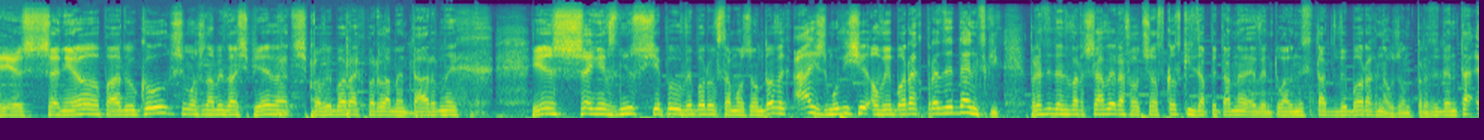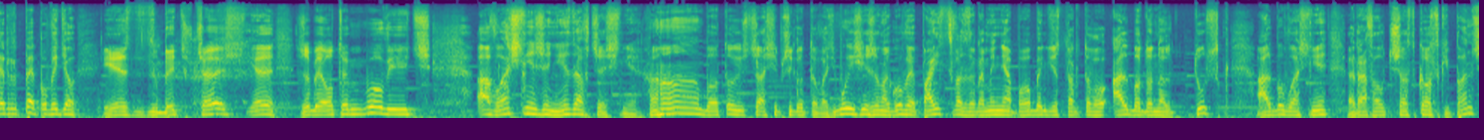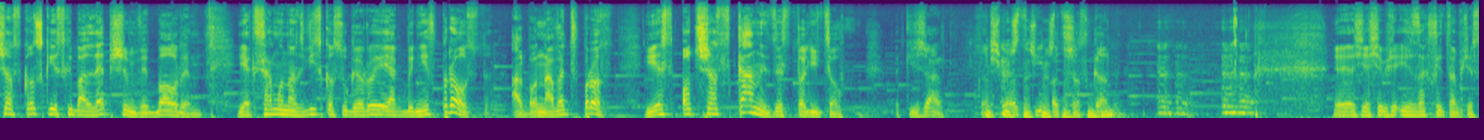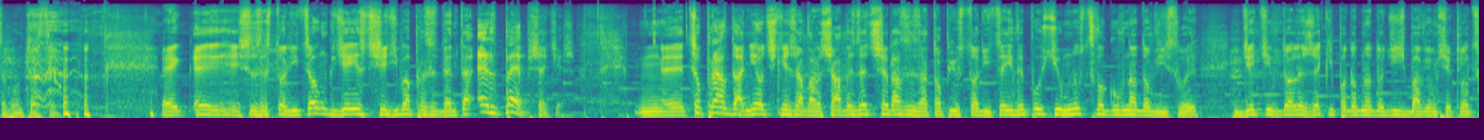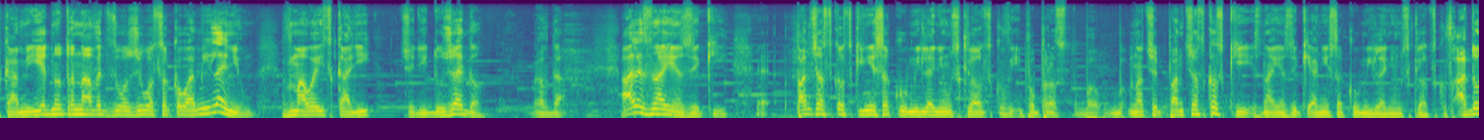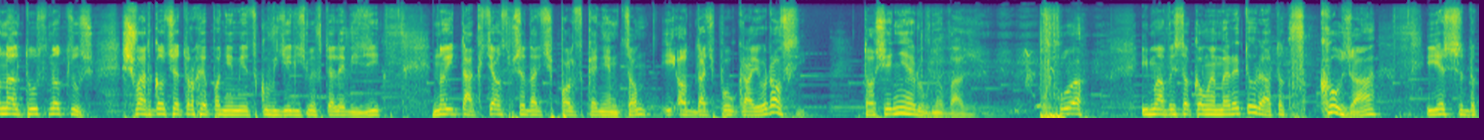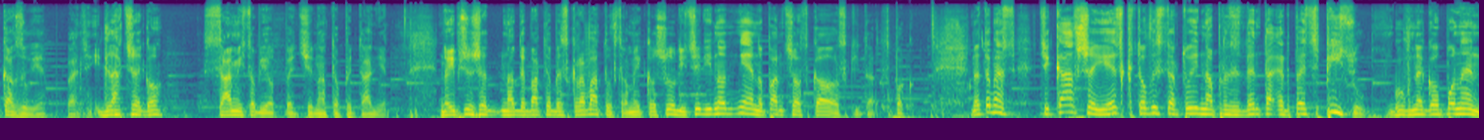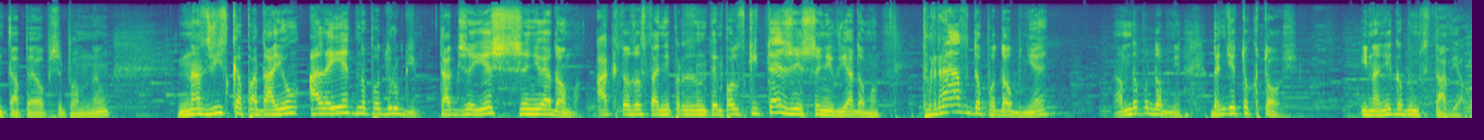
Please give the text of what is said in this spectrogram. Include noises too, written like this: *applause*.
Jeszcze nie opadł kurz, można by zaśpiewać po wyborach parlamentarnych. Jeszcze nie wzniósł się pył wyborów samorządowych, a już mówi się o wyborach prezydenckich. Prezydent Warszawy Rafał Trzaskowski zapytany o ewentualny start w wyborach na urząd prezydenta RP powiedział, jest zbyt wcześnie, żeby o tym mówić. A właśnie, że nie za wcześnie, *laughs* Haha, bo tu już trzeba się przygotować. Mówi się, że na głowę państwa z ramienia PO będzie startował albo Donald Tusk, albo właśnie Rafał Trzaskowski. Pan Trzaskowski jest chyba lepszym wyborem. Jak samo nazwisko sugeruje, jakby nie wprost, albo nawet wprost. Jest otrzaskany ze stolicą. *laughs* Taki żart. Śmieszne, Trzaskowski śmieszne. otrzaskany. Ja, ja, się, ja zachwycam się sobą czasem. *laughs* E, e, ze stolicą, gdzie jest siedziba prezydenta RP przecież. Mm, e, Co prawda nie odśnieża Warszawy, ze trzy razy zatopił stolicę i wypuścił mnóstwo gówna do Wisły. Dzieci w dole rzeki podobno do dziś bawią się klockami. Jedno to nawet złożyło Sokoła Millennium w małej skali, czyli dużego, prawda? Ale zna języki. E, Pan Trzaskowski nie sokół milenium z klocków i po prostu, bo, bo znaczy pan Trzaskowski zna języki, a nie sokół milenium z klocków. A Donald Tusk, no cóż, szwargocze trochę po niemiecku widzieliśmy w telewizji. No i tak, chciał sprzedać Polskę Niemcom i oddać pół kraju Rosji. To się nie równoważy. Pua. I ma wysoką emeryturę, a to wkurza i jeszcze dokazuje. I dlaczego? Sami sobie odpowiedzcie na to pytanie. No i przyszedł na debatę bez krawatu w samej koszuli, czyli no nie, no pan Trzaskowski, tak, spoko. Natomiast ciekawsze jest, kto wystartuje na prezydenta RP z PiSu, głównego oponenta PO, przypomnę. Nazwiska padają, ale jedno po drugim. Także jeszcze nie wiadomo. A kto zostanie prezydentem Polski, też jeszcze nie wiadomo. Prawdopodobnie, prawdopodobnie będzie to ktoś. I na niego bym stawiał.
